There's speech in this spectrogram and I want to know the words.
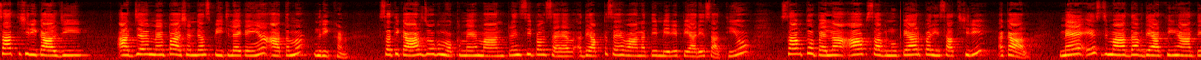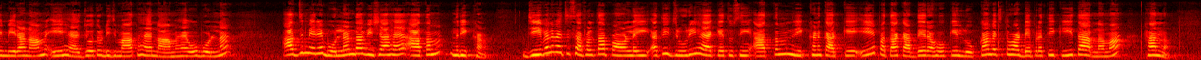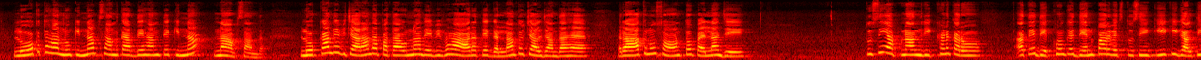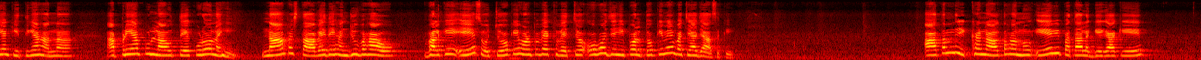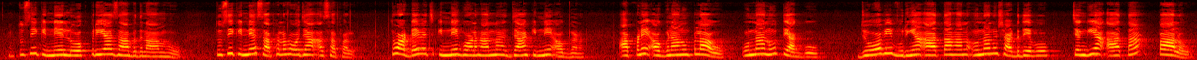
ਸਤਿ ਸ਼੍ਰੀ ਅਕਾਲ ਜੀ। ਅੱਜ ਮੈਂ ਭਾਸ਼ਣ ਜਾਂ ਸਪੀਚ ਲੈ ਕੇ ਆਈ ਹਾਂ ਆਤਮ ਨਿਰੀਖਣ। ਸਤਿਕਾਰਯੋਗ ਮੁੱਖ ਮਹਿਮਾਨ ਪ੍ਰਿੰਸੀਪਲ ਸਾਹਿਬ, ਅਧਿਆਪਕ ਸਹਿਬਾਨ ਅਤੇ ਮੇਰੇ ਪਿਆਰੇ ਸਾਥੀਓ, ਸਭ ਤੋਂ ਪਹਿਲਾਂ ਆਪ ਸਭ ਨੂੰ ਪਿਆਰ ਭਰੀ ਸਤਿ ਸ਼੍ਰੀ ਅਕਾਲ। ਮੈਂ ਇਸ ਜਮਾਤ ਦਾ ਵਿਦਿਆਰਥੀ ਹਾਂ ਤੇ ਮੇਰਾ ਨਾਮ ਇਹ ਹੈ, ਜੋ ਤੁਹਾਡੀ ਜਮਾਤ ਹੈ, ਨਾਮ ਹੈ, ਉਹ ਬੋਲਣਾ। ਅੱਜ ਮੇਰੇ ਬੋਲਣ ਦਾ ਵਿਸ਼ਾ ਹੈ ਆਤਮ ਨਿਰੀਖਣ। ਜੀਵਨ ਵਿੱਚ ਸਫਲਤਾ ਪਾਉਣ ਲਈ ਅਤੀ ਜ਼ਰੂਰੀ ਹੈ ਕਿ ਤੁਸੀਂ ਆਤਮ ਨਿਰੀਖਣ ਕਰਕੇ ਇਹ ਪਤਾ ਕਰਦੇ ਰਹੋ ਕਿ ਲੋਕਾਂ ਵਿੱਚ ਤੁਹਾਡੇ ਪ੍ਰਤੀ ਕੀ ਧਾਰਨਾਵਾਂ ਹਨ। ਲੋਕ ਤੁਹਾਨੂੰ ਕਿੰਨਾ ਪਸੰਦ ਕਰਦੇ ਹਨ ਤੇ ਕਿੰਨਾ ਨਾ ਪਸੰਦ। ਲੋਕਾਂ ਦੇ ਵਿਚਾਰਾਂ ਦਾ ਪਤਾ ਉਹਨਾਂ ਦੇ ਵਿਵਹਾਰ ਅਤੇ ਗੱਲਾਂ ਤੋਂ ਚੱਲ ਜਾਂਦਾ ਹੈ। ਰਾਤ ਨੂੰ ਸੌਣ ਤੋਂ ਪਹਿਲਾਂ ਜੇ ਤੁਸੀਂ ਆਪਣਾ ਨਿਰੀਖਣ ਕਰੋ ਅਤੇ ਦੇਖੋ ਕਿ ਦਿਨ ਭਰ ਵਿੱਚ ਤੁਸੀਂ ਕੀ ਕੀ ਗਲਤੀਆਂ ਕੀਤੀਆਂ ਹਨ ਆਪਣੀਆਂ ਭੁੱਲਾਂ ਉੱਤੇ ਕੁੜੋ ਨਹੀਂ। ਨਾ ਪਛਤਾਵੇ ਦੇ ਹੰਝੂ ਬਹਾਓ ਬਲਕਿ ਇਹ ਸੋਚੋ ਕਿ ਹੁਣ ਭਵਿੱਖ ਵਿੱਚ ਉਹੋ ਜਿਹੀ ਭੁੱਲ ਤੋਂ ਕਿਵੇਂ ਬਚਿਆ ਜਾ ਸਕੇ। ਆਤਮ ਨਿਰੀਖਣ ਨਾਲ ਤੁਹਾਨੂੰ ਇਹ ਵੀ ਪਤਾ ਲੱਗੇਗਾ ਕਿ ਤੁਸੀਂ ਕਿੰਨੇ ਲੋਕਪ੍ਰਿਯ ਜਾਂ ਬਦਨਾਮ ਹੋ, ਤੁਸੀਂ ਕਿੰਨੇ ਸਫਲ ਹੋ ਜਾਂ ਅਸਫਲ, ਤੁਹਾਡੇ ਵਿੱਚ ਕਿੰਨੇ ਗੁਣ ਹਨ ਜਾਂ ਕਿੰਨੇ ਔਗਣ। ਆਪਣੇ ਔਗਣਾਂ ਨੂੰ ਭੁਲਾਓ, ਉਹਨਾਂ ਨੂੰ ਤਿਆਗੋ। ਜੋ ਵੀ ਬੁਰੀਆਂ ਆਦਤਾਂ ਹਨ, ਉਹਨਾਂ ਨੂੰ ਛੱਡ ਦੇਵੋ, ਚੰਗੀਆਂ ਆਦਤਾਂ ਪਾ ਲਓ।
